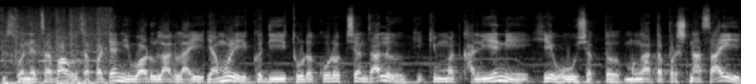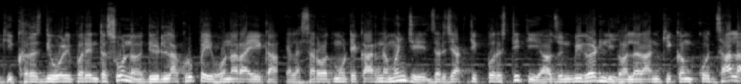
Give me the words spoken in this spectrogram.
की सोन्याचा भाव झपाट्याने वाढू लागला आहे. यामुळे कधी थोडं कोरक्षण झालं की किंमत खाली येणे हे होऊ शकतं. मग आता प्रश्न असा आहे की खरंच दिवाळीपर्यंत सोनं दीड लाख रुपये होणार आहे का? याला सर्वात मोठे कारण म्हणजे जर जागतिक परिस्थिती अजून बिघडली डॉलर आणखी कमकोत झाला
